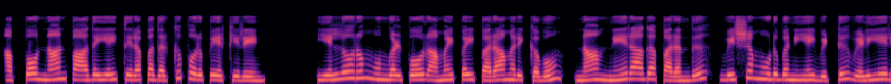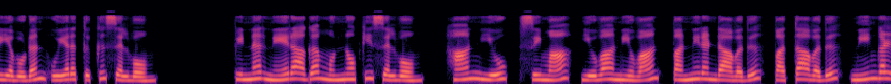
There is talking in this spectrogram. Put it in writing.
அப்போ நான் பாதையை திறப்பதற்கு பொறுப்பேற்கிறேன். எல்லோரும் உங்கள் போர் அமைப்பை பராமரிக்கவும் நாம் நேராக பறந்து விஷமூடுபனியை விட்டு வெளியேறியவுடன் உயரத்துக்கு செல்வோம். பின்னர் நேராக முன்னோக்கி செல்வோம். Han Yu Sima Yuan Yuan பன்னிரண்டாவது பத்தாவது நீங்கள்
